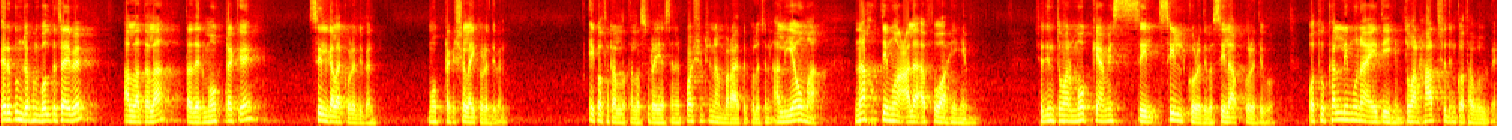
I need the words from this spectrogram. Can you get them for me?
এরকম যখন বলতে চাইবে, আল্লাহ তালা তাদের মুখটাকে সিলগালা করে দিবেন, মুখটাকে সেলাই করে দিবেন। এই কথাটা আল্লাহ তালা সুরাই হাসানের পঁয়ষট্টি নাম্বার আয়তে বলেছেন আলিয়াউমা নাখতিমু আলা আফওয়াহিহিম। সেদিন তোমার মুখকে আমি সিল সিল্ড করে দেবো, সিল আপ করে দেবো। অতুখাল্লিমুনা আইদিহিম, তোমার হাত সেদিন কথা বলবে।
